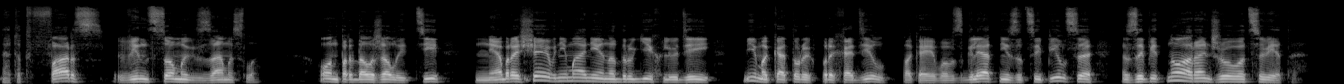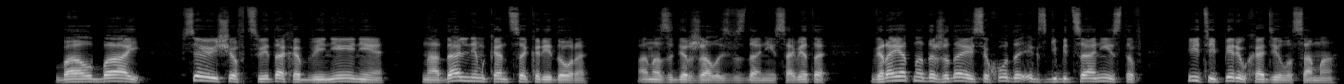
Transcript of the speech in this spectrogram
этот фарс венцом их замысла? Он продолжал идти, не обращая внимания на других людей, мимо которых проходил, пока его взгляд не зацепился за пятно оранжевого цвета. Балбай, все еще в цветах обвинения, на дальнем конце коридора. Она задержалась в здании совета, вероятно, дожидаясь ухода эксгибиционистов, и теперь уходила сама.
